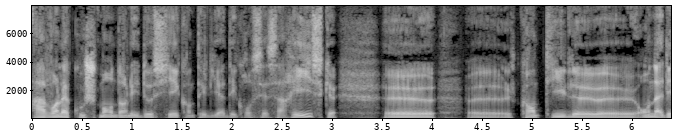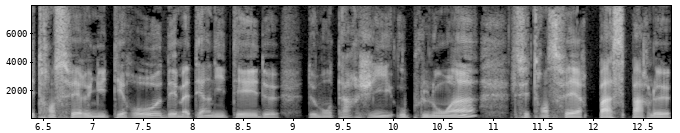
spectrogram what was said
avant l'accouchement dans les dossiers quand il y a des grossesses à risque, euh, euh, quand il, euh, on a des transferts unitéro, des maternités de, de Montargis ou plus loin. Ces transferts passent par le,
